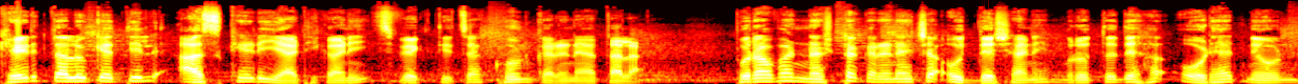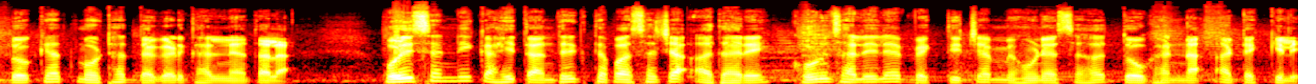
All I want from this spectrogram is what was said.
खेड तालुक्यातील आसखेड या ठिकाणीच व्यक्तीचा खून करण्यात आला. पुरावा नष्ट करण्याच्या उद्देशाने मृतदेह ओढ्यात नेऊन डोक्यात मोठा दगड घालण्यात आला. पोलिसांनी काही तांत्रिक तपासाच्या आधारे खून झालेल्या व्यक्तीच्या मेहुण्यासह दोघांना अटक केली.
